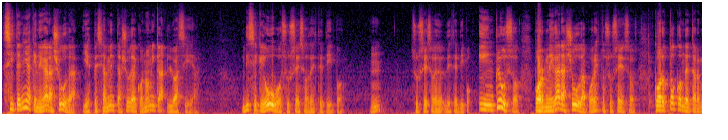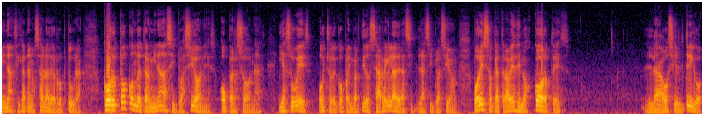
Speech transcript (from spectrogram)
Si tenía que negar ayuda, y especialmente ayuda económica, lo hacía. Dice que hubo sucesos de este tipo sucesos de, este tipo. Incluso por negar ayuda por estos sucesos, cortó con determinadas, fíjate, nos habla de ruptura, cortó con determinadas situaciones o personas. Y a su vez, 8 de copa invertido, se arregla de la, situación. Por eso que a través de los cortes, la hoz y el trigo,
